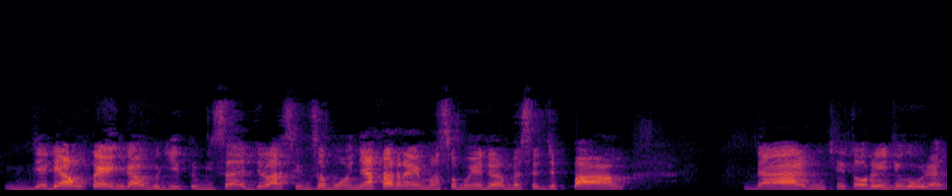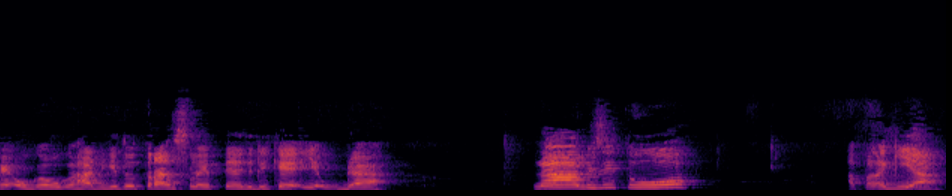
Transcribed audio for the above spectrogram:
Jadi aku kayak nggak begitu bisa jelasin semuanya karena emang semuanya dalam bahasa Jepang. Dan si Tori juga udah kayak ogah-ogahan gitu translate-nya. Jadi kayak ya udah Nah, habis itu apalagi ya?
